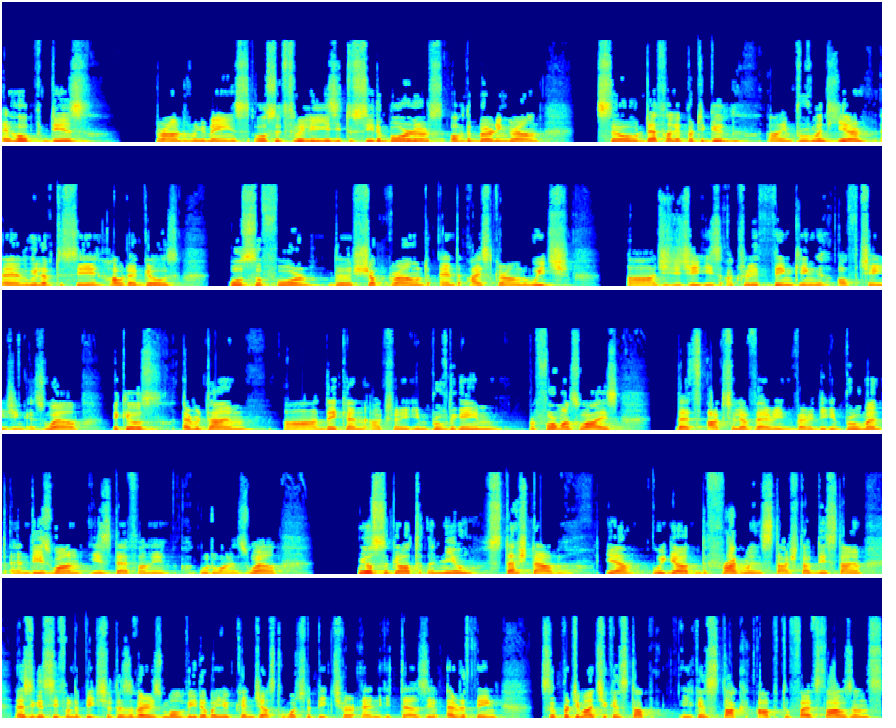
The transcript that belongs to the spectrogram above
I hope this ground remains. Also, it's really easy to see the borders of the Burning Ground, so definitely pretty good uh, improvement here, and we'll have to see how that goes. Also for the Shock Ground and Ice Ground, which uh, GGG is actually thinking of changing as well, because every time uh, they can actually improve the game performance wise that's actually a very very big improvement and this one is definitely a good one as well. We also got a new stash tab. Yeah we got the fragment stash tab this time. As you can see from the picture there's a very small video but you can just watch the picture and it tells you everything. So pretty much you can stop you can stack up to 5000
